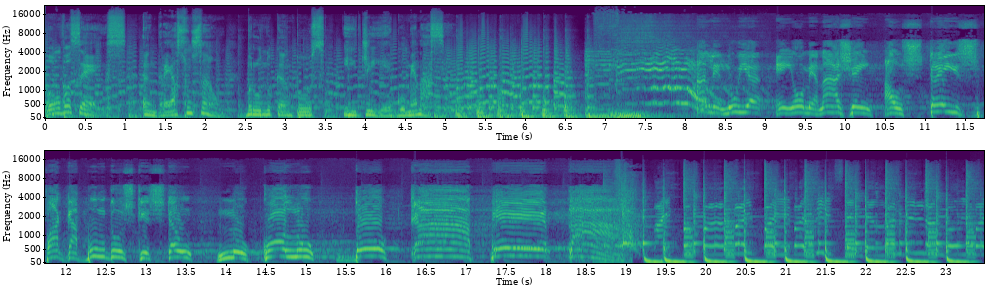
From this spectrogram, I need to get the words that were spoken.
Com vocês, André Assunção, Bruno Campos e Diego Menassi. Aleluia, em homenagem aos três vagabundos que estão no colo do capeta.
